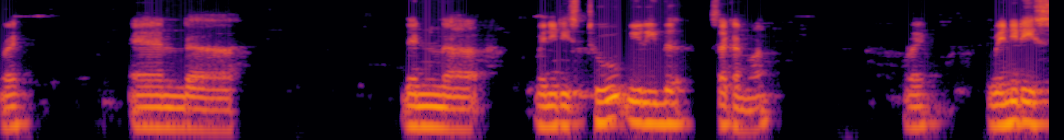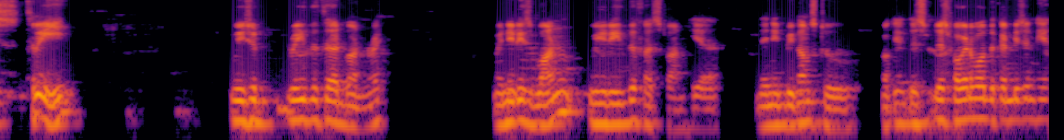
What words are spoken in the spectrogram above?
right? And uh, then uh, when it is two, we read the second one, right? When it is three, we should read the third one, right? When it is one, we read the first one here. Then it becomes two, Okay, just, just forget about the condition here.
